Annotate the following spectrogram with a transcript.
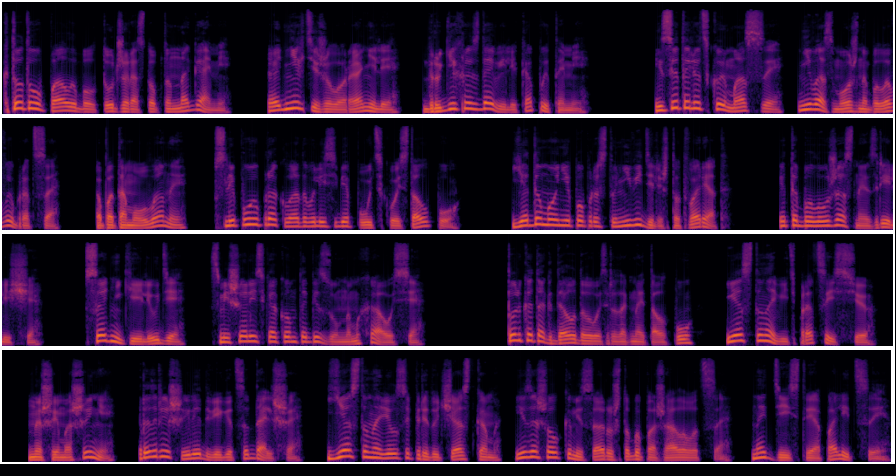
Кто-то упал и был тут же растоптан ногами. Одних тяжело ранили, других раздавили копытами. Из этой людской массы невозможно было выбраться, а потому уланы вслепую прокладывали себе путь сквозь толпу. Я думаю, они попросту не видели, что творят. Это было ужасное зрелище. Всадники и люди смешались в каком-то безумном хаосе. Только тогда удалось разогнать толпу и остановить процессию. Нашей машине разрешили двигаться дальше. Я остановился перед участком и зашел к комиссару, чтобы пожаловаться на действия полиции.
